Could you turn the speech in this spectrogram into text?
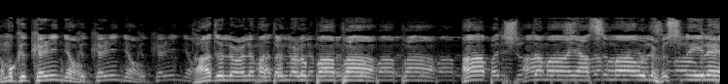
നമുക്ക് കഴിഞ്ഞോ? കഴിഞ്ഞോ? താജുൽ ഉലമ തങ്ങളുപ്പാപ്പ ആ പരിശുദ്ധമായ അസ്മാഉൽ ഹുസ്നയിലെ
